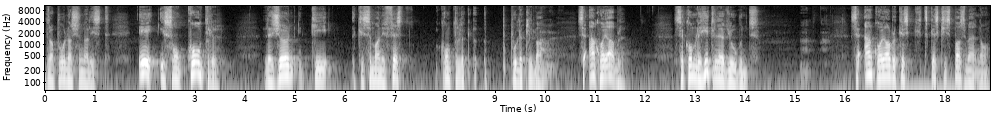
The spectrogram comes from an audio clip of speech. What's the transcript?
drapeau nationaliste. Et ils sont contre les jeunes qui, qui se manifestent contre le, pour le climat. Ah ouais. C'est incroyable. C'est comme le Hitlerjugend. C'est incroyable qu'est-ce qui se passe maintenant.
